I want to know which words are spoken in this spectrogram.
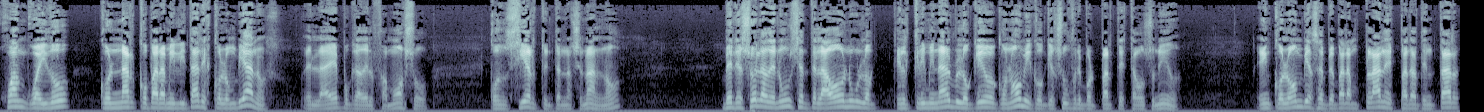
Juan Guaidó con narcoparamilitares colombianos en la época del famoso concierto internacional, ¿no? Venezuela denuncia ante la ONU lo el criminal bloqueo económico que sufre por parte de Estados Unidos. En Colombia se preparan planes para atentar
